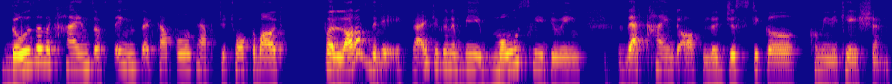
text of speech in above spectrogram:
those are the kinds of things that couples have to talk about for a lot of the day, right? You're going to be mostly doing that kind of logistical communication.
